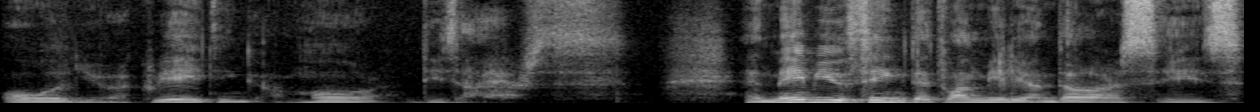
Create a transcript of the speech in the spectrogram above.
all you are creating are more desires. And maybe you think that $1 million is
